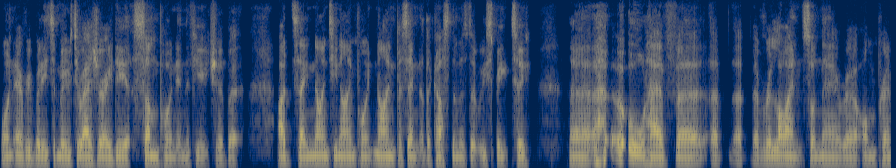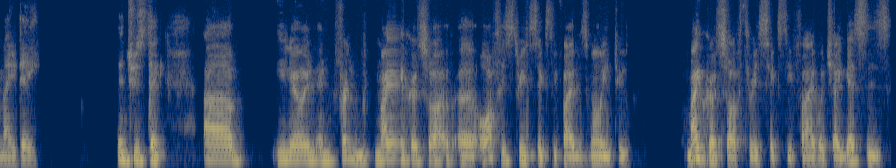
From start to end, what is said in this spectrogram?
want everybody to move to Azure AD at some point in the future. But I'd say 99.9% of the customers that we speak to uh, all have uh, a, a, reliance on their uh, on-prem AD. Interesting. Um, you know, and, and for Microsoft uh, Office 365 is going to Microsoft 365, which I guess is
